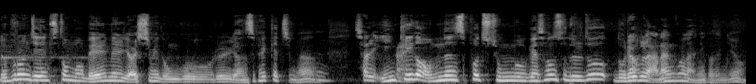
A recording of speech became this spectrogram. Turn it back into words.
르브론 제임스도 뭐 매일매일 열심히 농구를 연습했겠지만 사실 인기가 없는 스포츠 종목의 선수들도 노력을 안 한 건 아니거든요.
